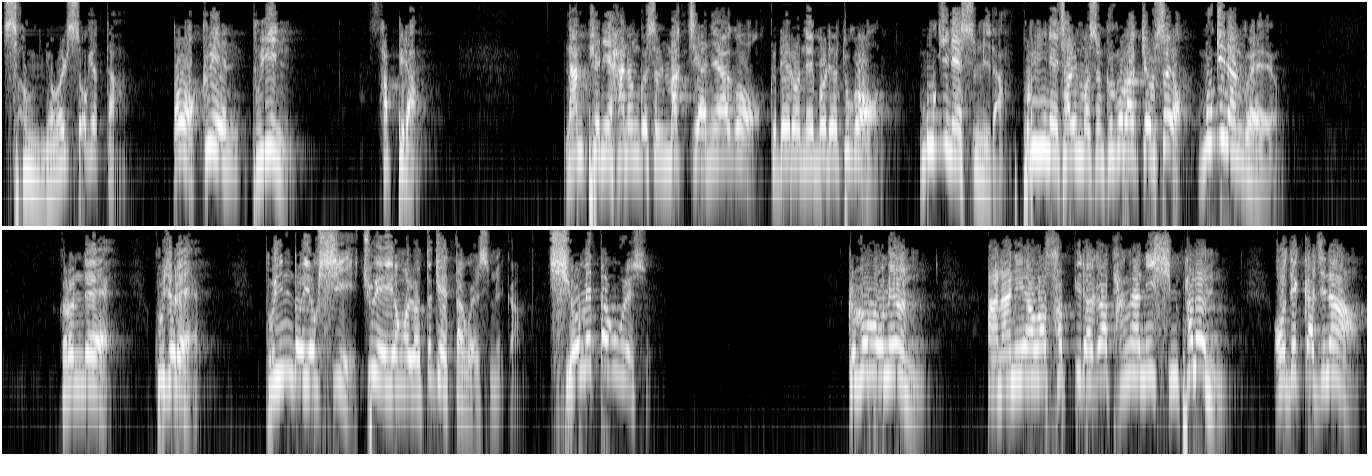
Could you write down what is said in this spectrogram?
성령을 속였다. 또 그의 부인 사피라 남편이 하는 것을 막지 아니하고 그대로 내버려 두고 묵인했습니다. 부인의 잘못은 그거밖에 없어요. 묵인한 거예요. 그런데 9절에 부인도 역시 주의 영을 어떻게 했다고 했습니까? 시험했다고 그랬어요. 그거 보면 아나니아와 삽비라가 당한 이 심판은 어디까지나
